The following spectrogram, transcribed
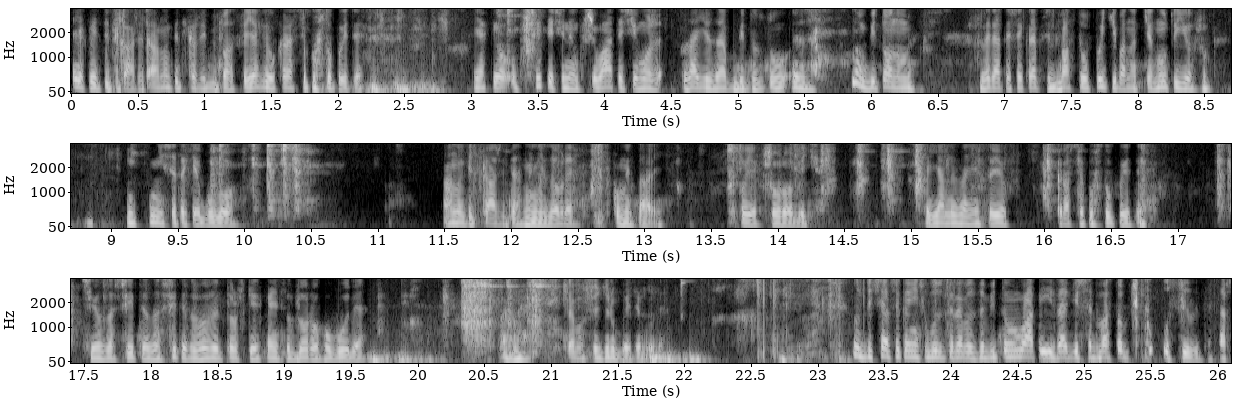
Як ви підкажете? А ну підкажіть, будь ласка, як його краще поступити? Як його обшити чи не обшивати, чи може ззаді за бетону, ну, бетоном заряти ще крепше два стовпи, типа натягнути його, щоб міцніше таке було. А ну підкажете мені, добре, в коментарі, хто як що робить. Я не знаю, як краще поступити. Чи його зашити, зашити, то вже трошки, звісно, дорого буде. Треба щось зробити буде. Ну, дешевше, звісно, буде треба забетонувати і ззаді ще два стопчики усилити. Так,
